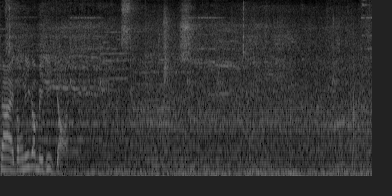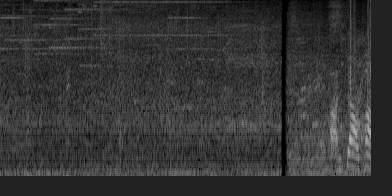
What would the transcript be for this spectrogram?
ใช่ตรงนี้ก็มีที่จอด ศาลเจ้าท่า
